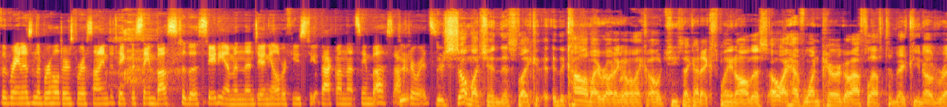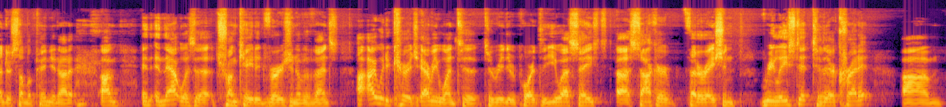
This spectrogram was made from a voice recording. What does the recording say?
the Reynas and the Berhalters were assigned to take the same bus to the stadium, and then Danielle refused to get back on that same bus afterwards. There's so much in this. Like in the column I wrote, I go like, "Oh, geez, I got to explain all this." Oh, I have one paragraph left to make you know render some opinion on it. Um, and and that was a truncated version of events. I, I would encourage everyone to to read the report. The USA uh, Soccer Federation released it to their credit. Um,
